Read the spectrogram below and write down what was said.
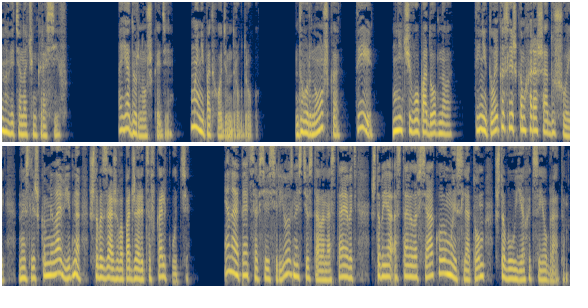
Но ведь он очень красив. А я дурнушка, Ди. Мы не подходим друг другу. Дурнушка? Ты? Ничего подобного. Ты не только слишком хороша душой, но и слишком миловидна, чтобы заживо поджариться в Калькутте. И она опять со всей серьезностью стала настаивать, чтобы я оставила всякую мысль о том, чтобы уехать с ее братом.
